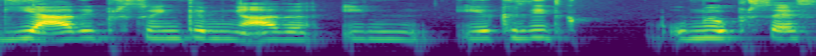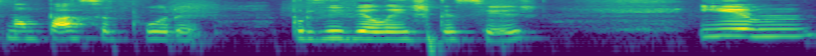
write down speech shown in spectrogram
guiada e porque sou encaminhada e, e acredito que o meu processo não passa por, por vivê-la em escassez. E hum,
